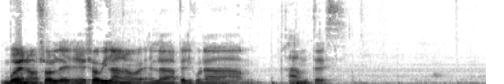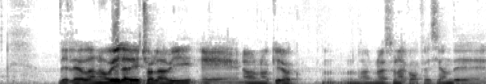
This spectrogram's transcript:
bueno, yo, le- yo vi la, la película antes de leer la novela, de hecho la vi, eh, no, no quiero, no, no es una confesión de,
